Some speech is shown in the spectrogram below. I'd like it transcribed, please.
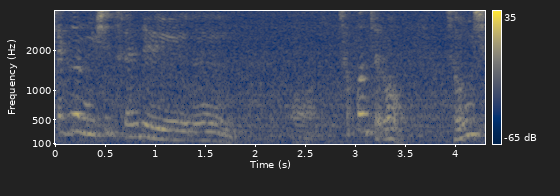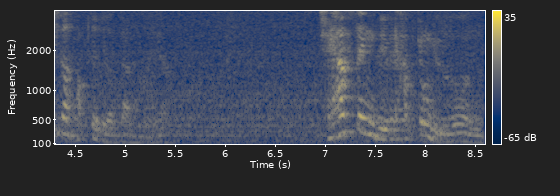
최근 입시 트렌드는 어, 첫 번째로 정시가 확대되었다는 거예요. 재학생들의 합격률은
